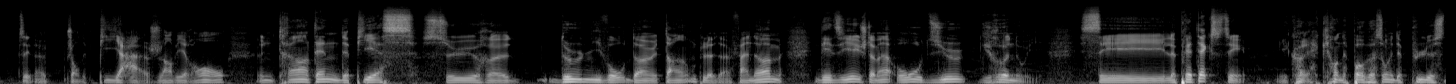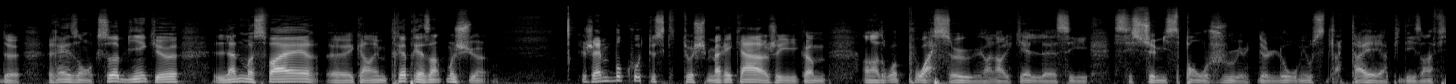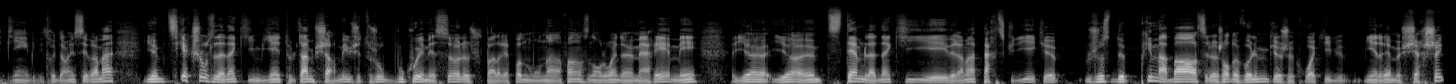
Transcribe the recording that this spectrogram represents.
genre de pillage d'environ une trentaine de pièces sur euh, deux niveaux d'un temple, d'un phanum, dédié justement au dieu grenouille. C'est le prétexte, il est correct. on n'a pas besoin de plus de raisons que ça, bien que l'atmosphère euh, est quand même très présente. Moi, je suis un j'aime beaucoup tout ce qui touche marécage et comme endroit poisseux dans lequel euh, c'est, semi-spongieux avec de l'eau, mais aussi de la terre, puis des amphibiens, puis des trucs de même. C'est vraiment, il y a un petit quelque chose là-dedans qui vient tout le temps me charmer. J'ai toujours beaucoup aimé ça. Là. Je vous parlerai pas de mon enfance non loin d'un marais, mais il y, a, un petit thème là-dedans qui est vraiment particulier et que juste de prime abord, c'est le genre de volume que je crois qui viendrait me chercher.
